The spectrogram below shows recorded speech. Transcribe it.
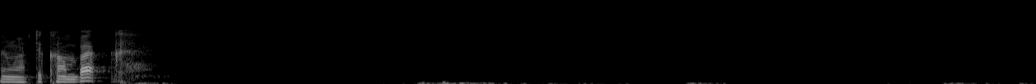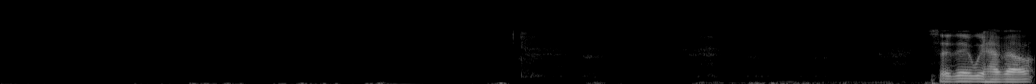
then we have to come back So there we have our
